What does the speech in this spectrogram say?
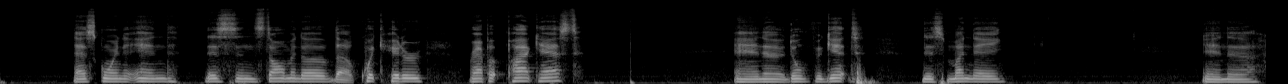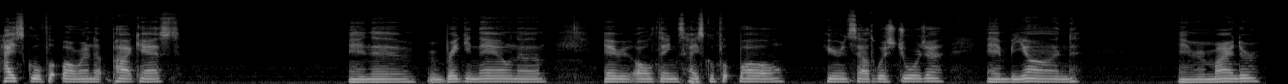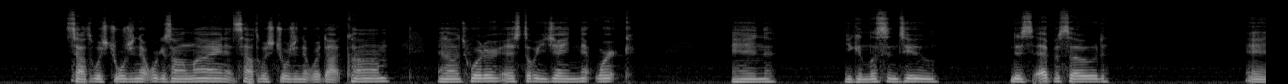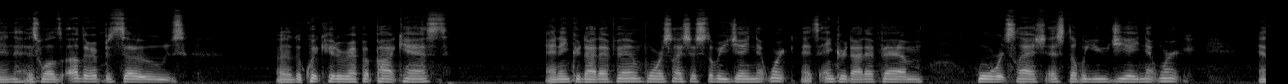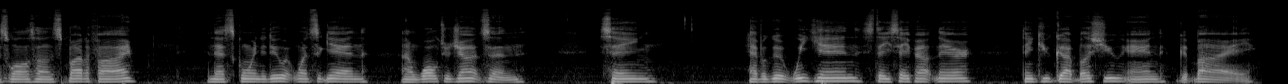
that's going to end this installment of the Quick Hitter Wrap Up Podcast. And uh, don't forget this Monday in the High School Football Roundup Podcast. And uh, breaking down uh, every, all things high school football here in Southwest Georgia and beyond. And reminder Southwest Georgia Network is online at southwestgeorgianetwork.com and on Twitter, SWGA Network. And you can listen to this episode and as well as other episodes of the Quick Hitter Wrap Up Podcast at anchor.fm forward slash SWGA Network. That's anchor.fm forward slash SWGA Network, as well as on Spotify. And that's going to do it once again. I'm Walter Johnson saying, have a good weekend. Stay safe out there. Thank you. God bless you. And goodbye.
